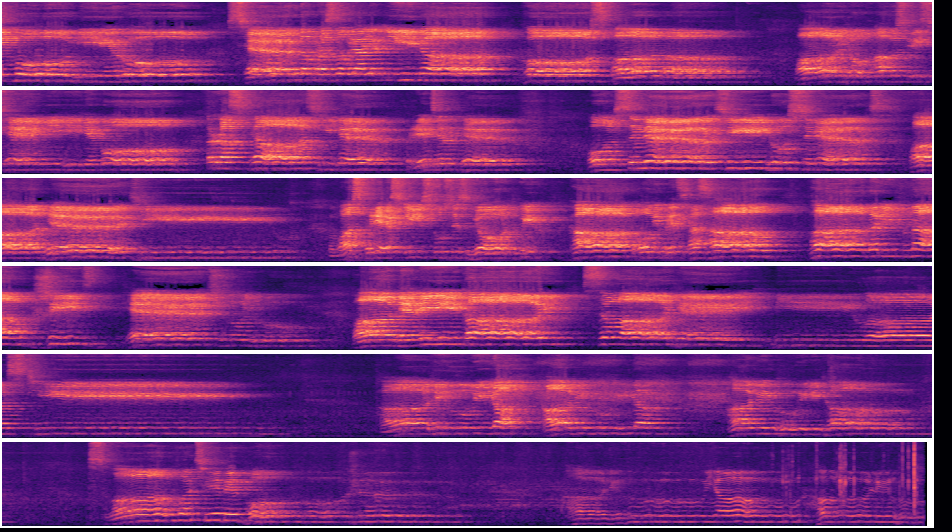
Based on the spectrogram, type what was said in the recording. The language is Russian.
всему миру, всегда прославляя имя Господа. Воскрес Иисус из мертвых, как Он и предсказал, подарив нам жизнь аллилуйя, аллилуйя. Слава Тебе, Бог,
